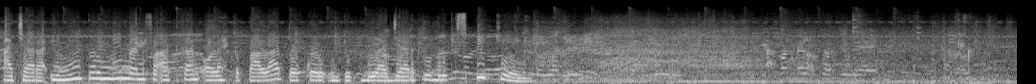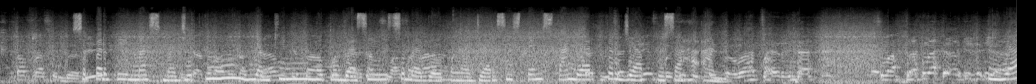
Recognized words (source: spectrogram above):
Acara ini pun dimanfaatkan oleh kepala toko untuk belajar public speaking. Seperti Mas Majid ini yang kini ditugasi sebagai pengajar sistem standar kerja perusahaan. Ia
